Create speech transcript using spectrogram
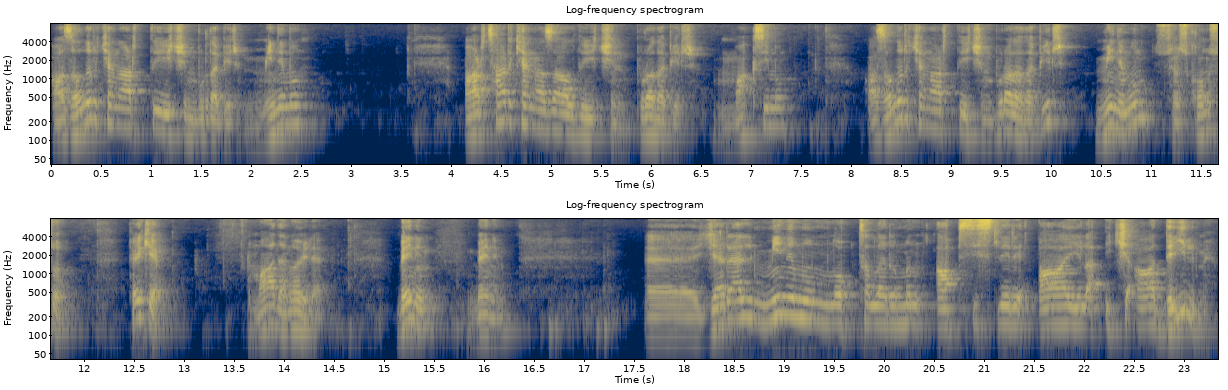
Azalırken arttığı için burada bir minimum. Artarken azaldığı için burada bir maksimum. Azalırken arttığı için burada da bir minimum söz konusu. Peki madem öyle benim benim e, yerel minimum noktalarımın apsisleri a ile 2a değil mi?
